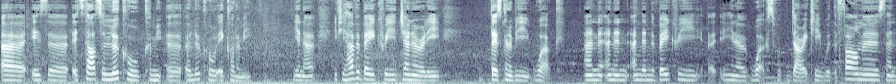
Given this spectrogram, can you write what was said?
uh, is a, it starts a local commu- uh, a local economy. You know, if you have a bakery, generally there's going to be work. And, and then and then the bakery, uh, you know, works directly with the farmers, and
